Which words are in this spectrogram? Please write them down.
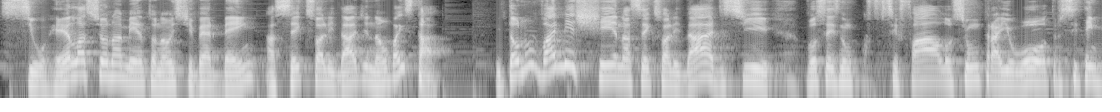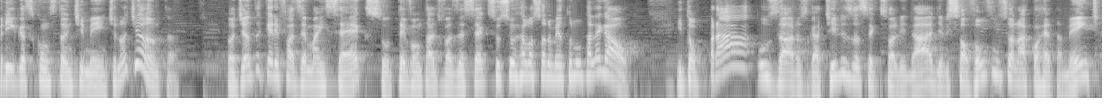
Se o relacionamento não estiver bem, a sexualidade não vai estar. Então não vai mexer na sexualidade se vocês não se falam, se um traiu o outro, se tem brigas constantemente. Não adianta. Não adianta querer fazer mais sexo, ter vontade de fazer sexo se o relacionamento não tá legal. Então, para usar os gatilhos da sexualidade, eles só vão funcionar corretamente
